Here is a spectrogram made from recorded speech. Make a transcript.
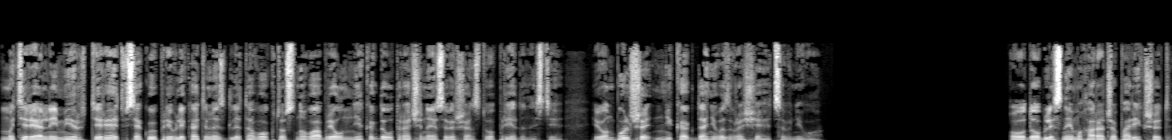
Материальный мир теряет всякую привлекательность для того, кто снова обрел некогда утраченное совершенство преданности, и он больше никогда не возвращается в него. О доблестный Махараджа Парикшит,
